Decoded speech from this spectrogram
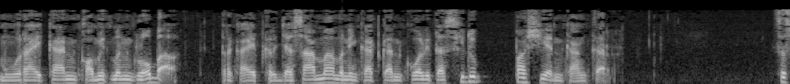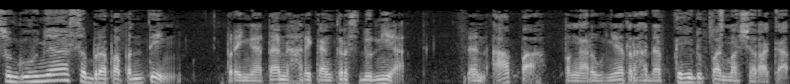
menguraikan komitmen global terkait kerjasama meningkatkan kualitas hidup pasien kanker. Sesungguhnya seberapa penting peringatan Hari Kanker Sedunia, dan apa pengaruhnya terhadap kehidupan masyarakat.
